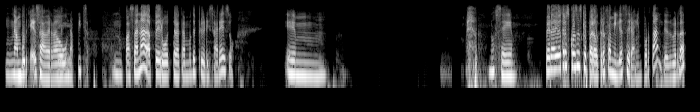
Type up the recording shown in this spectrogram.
una hamburguesa, ¿verdad? O una pizza. No pasa nada, pero tratamos de priorizar eso. Em, no sé, pero hay otras cosas que para otras familias serán importantes, ¿verdad?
